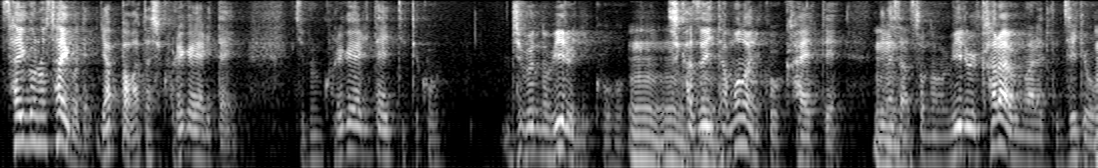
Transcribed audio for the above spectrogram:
最後の最後でやっぱ私これがやりたい。自分これがやりたいって言ってこう自分のウィルにこううんうんうん近づいたものにこう変えて、うん皆さんそのウィルから生まれた事業をこ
